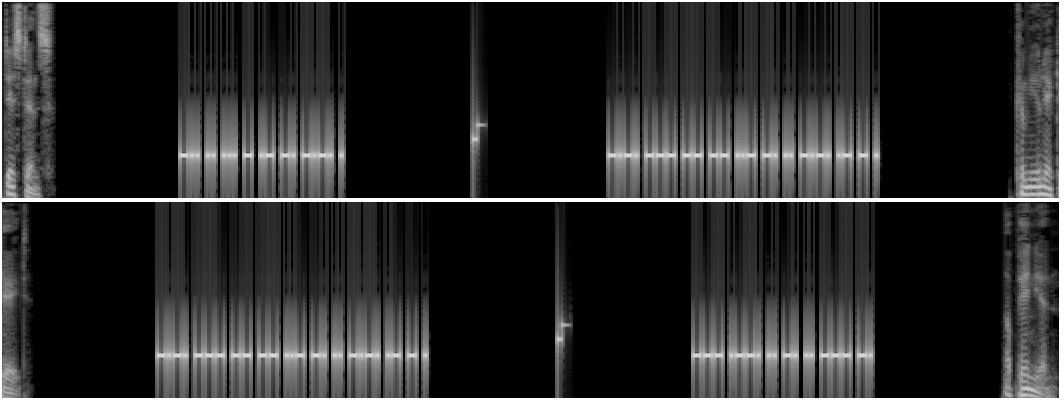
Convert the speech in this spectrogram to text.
Distance. Communicate. Opinion.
